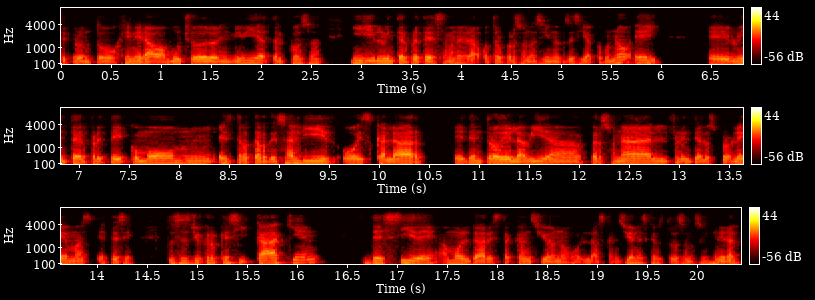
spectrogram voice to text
de pronto generaba mucho dolor en mi vida, tal cosa, y lo interpreté de esta manera. Otra persona así nos decía como, no, hey, lo interpreté como mm, el tratar de salir o escalar eh, dentro de la vida personal, frente a los problemas, etc. Entonces yo creo que sí, cada quien decide amoldar esta canción o las canciones que nosotros hacemos en general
